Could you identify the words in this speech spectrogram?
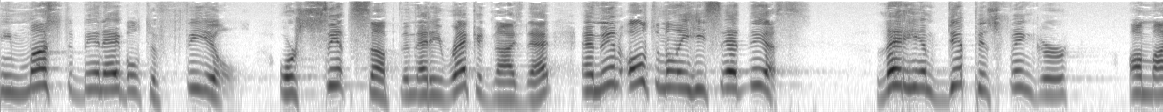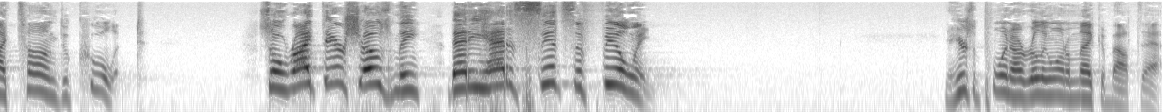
he must have been able to feel or sense something that he recognized that. And then ultimately he said this Let him dip his finger on my tongue to cool it. So, right there shows me that he had a sense of feeling. Now, here's a point I really want to make about that.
